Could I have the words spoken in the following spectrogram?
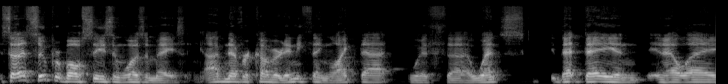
so that super bowl season was amazing i've never covered anything like that with uh, wentz that day in in la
